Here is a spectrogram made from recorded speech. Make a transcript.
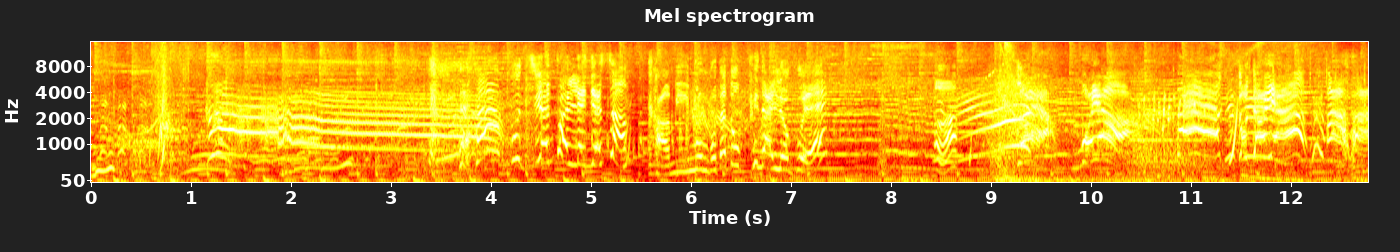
무지한 벌레 녀석! 감히 이 몸보다 높이 날려고 해? 어? 으아! 뭐야? 아! 또 너야! 아하!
